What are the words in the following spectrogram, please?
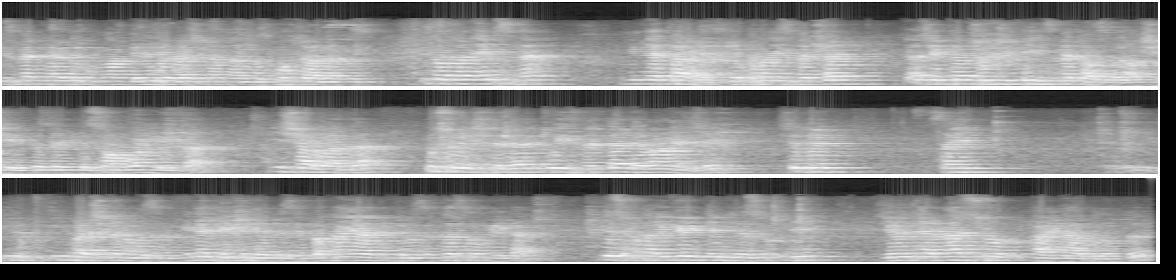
hizmetlerde bulunan belediye başkanlarımız, muhtarlarımız, biz onların hepsine minnettarız. Yapılan hizmetler gerçekten çok ciddi hizmet aldı Akşehir, özellikle son 10 yılda. İnşallah da bu süreçte de bu hizmetler devam edecek. İşte dün Sayın e, il, il başkanımızın, milletvekillerimizin, bakan yardımcımızın katılımıyla Yusufları köyünde biliyorsunuz bir jeotermal su kaynağı bulundu.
